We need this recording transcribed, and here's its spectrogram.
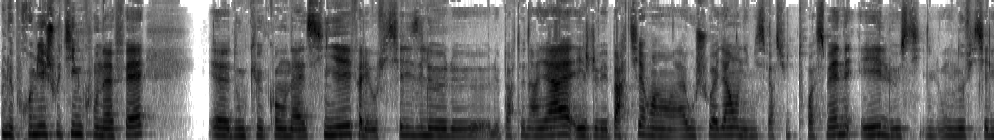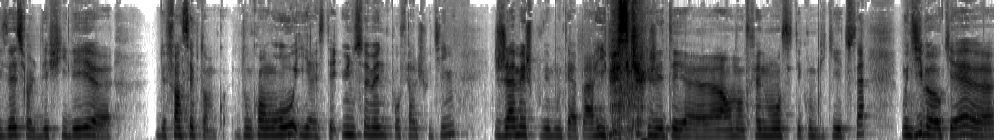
le premier shooting qu'on a fait, euh, donc quand on a signé, il fallait officialiser le, partenariat et je devais partir à Ushuaia en hémisphère sud trois semaines et on officialisait sur le défilé de fin septembre. Donc en gros, il restait une semaine pour faire le shooting. Jamais je pouvais monter à Paris parce que j'étais euh, en entraînement, c'était compliqué et tout ça. On dit bah ok, euh,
